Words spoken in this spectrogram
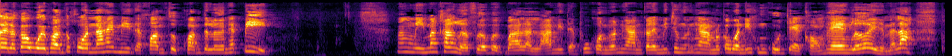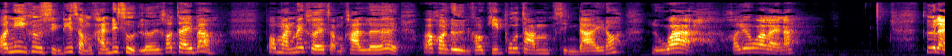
ย แล้วก็อวยพรทุกคนนะให้มีแต่ความสุขความเจริญแฮปปี้ มั่งมีมั่งคั่งเหลือเฟือเบิกบานหลั่นล้ามีแต่ผู้คนงดงามกระมิตรงดงามแล้วก็วันนี้คุณครูแจกของแพงเลยเห็นไหมล่ะเพราะนี่คือสิ่งที่สำคัญที่สุดเลยเข้าใจเปล่าเพราะมันไม่เคยสำคัญเลย ว่าคนอื่นเขาคิดผู้ทำสิ่งใดเนาะหรือว่าเขาเรียกว่าอะไรนะ คือหลา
